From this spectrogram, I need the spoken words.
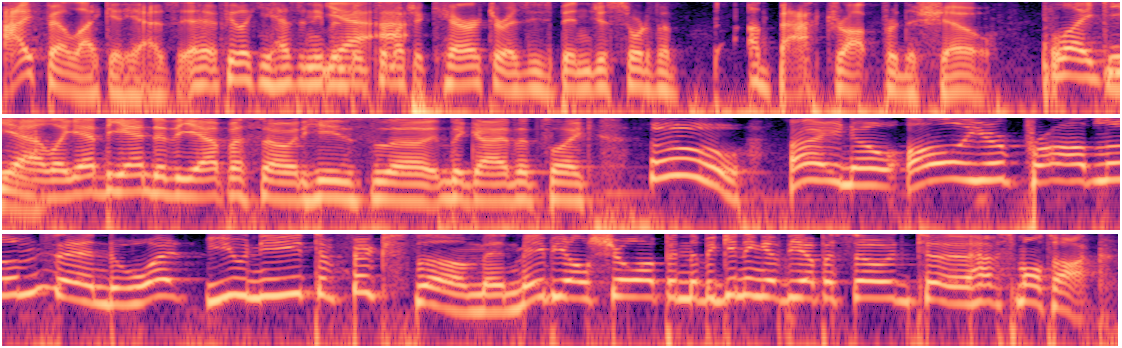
I felt like it has. I feel like he hasn't even Yeah, been so I- much a character as he's been just sort of a, a backdrop for the show. Like yeah, like at the end of the episode, he's the the guy that's like, "Oh, I know all your problems and what you need to fix them, and maybe I'll show up in the beginning of the episode to have small talk."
